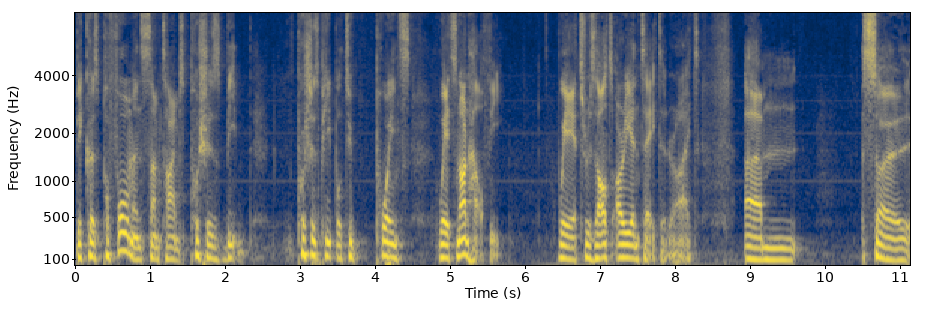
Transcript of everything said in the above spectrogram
Because performance sometimes pushes be, pushes people to points where it's not healthy, where it's results orientated, right? Um, so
